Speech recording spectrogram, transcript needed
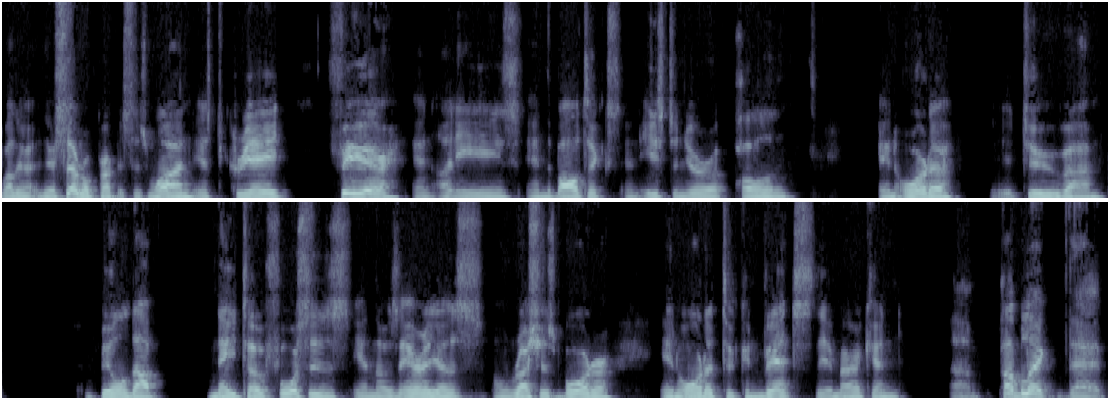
well, there, there, are several purposes. One is to create fear and unease in the Baltics and Eastern Europe, Poland, in order to um, build up NATO forces in those areas on Russia's border, in order to convince the American uh, public that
